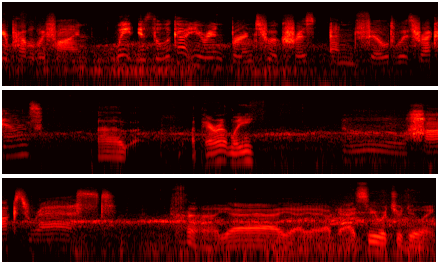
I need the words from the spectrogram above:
you're probably fine. Wait, is the lookout you're in burned to a crisp and filled with raccoons? Uh, apparently. Ooh, Hawk's Rest. yeah, yeah, yeah, okay. I see what you're doing.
